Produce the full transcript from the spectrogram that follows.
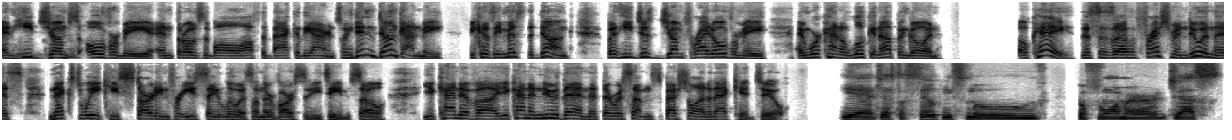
and he jumps over me and throws the ball off the back of the iron. So he didn't dunk on me because he missed the dunk, but he just jumped right over me, and we're kind of looking up and going okay, this is a freshman doing this. Next week, he's starting for East St. Louis on their varsity team. So you kind of uh, you kind of knew then that there was something special out of that kid too. Yeah, just a silky smooth performer. Just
